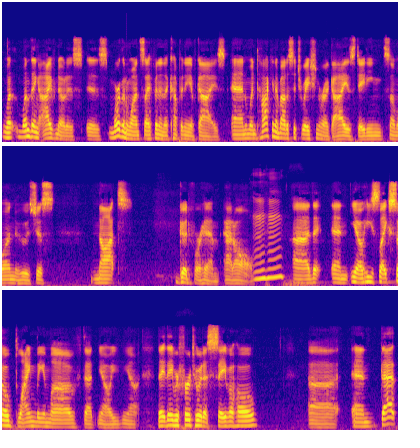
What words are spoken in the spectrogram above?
what one thing I've noticed is more than once I've been in a company of guys, and when talking about a situation where a guy is dating someone who is just not good for him at all, mm-hmm. uh, that and you know he's like so blindly in love that you know he, you know they they refer to it as save a hoe, uh, and that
